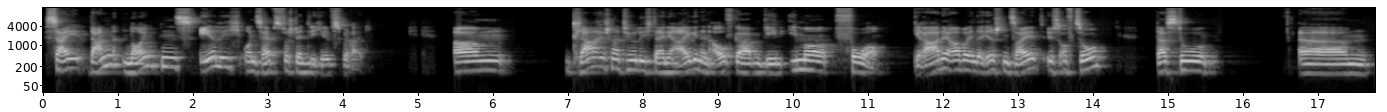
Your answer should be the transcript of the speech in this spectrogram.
Sei dann neuntens ehrlich und selbstverständlich hilfsbereit. Ähm, klar ist natürlich, deine eigenen Aufgaben gehen immer vor. Gerade aber in der ersten Zeit ist oft so, dass du ähm,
